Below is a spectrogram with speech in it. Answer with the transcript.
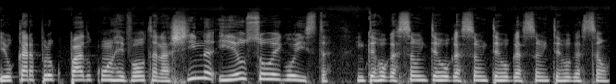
e o cara preocupado com a revolta na China e eu sou egoísta. Interrogação, interrogação, interrogação, interrogação.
